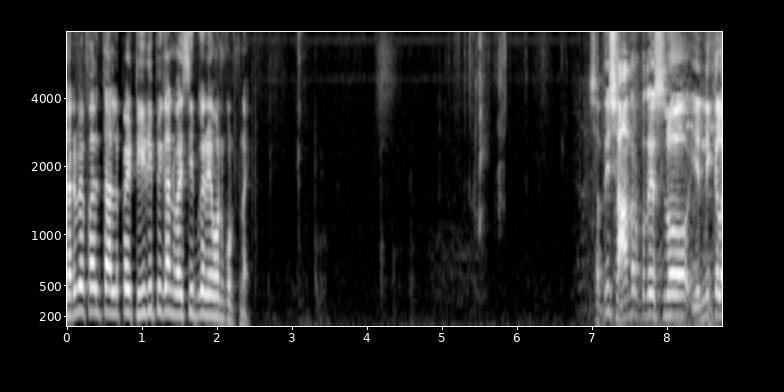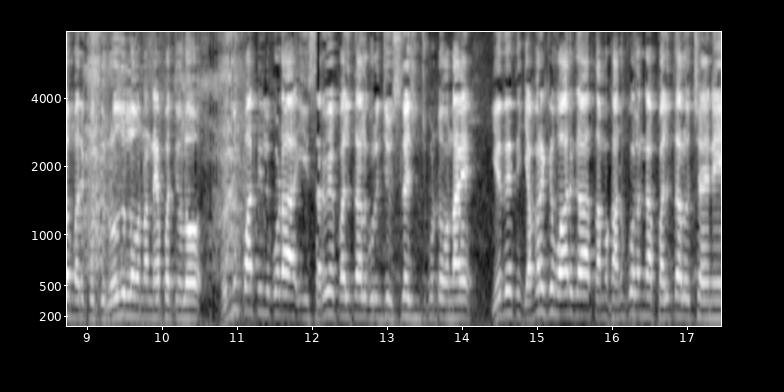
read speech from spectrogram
సర్వే ఫలితాలపై టీడీపీ కానీ వైసీపీ కానీ ఏమనుకుంటున్నాయి? సతీష్ ఆంధ్రప్రదేశ్లో ఎన్నికల మరికొద్ది రోజుల్లో ఉన్న నేపథ్యంలో రెండు పార్టీలు కూడా ఈ సర్వే ఫలితాల గురించి విశ్లేషించుకుంటూ ఉన్నాయి. ఏదైతే ఎవరికి వారుగా తమకు అనుకూలంగా ఫలితాలు వచ్చాయని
